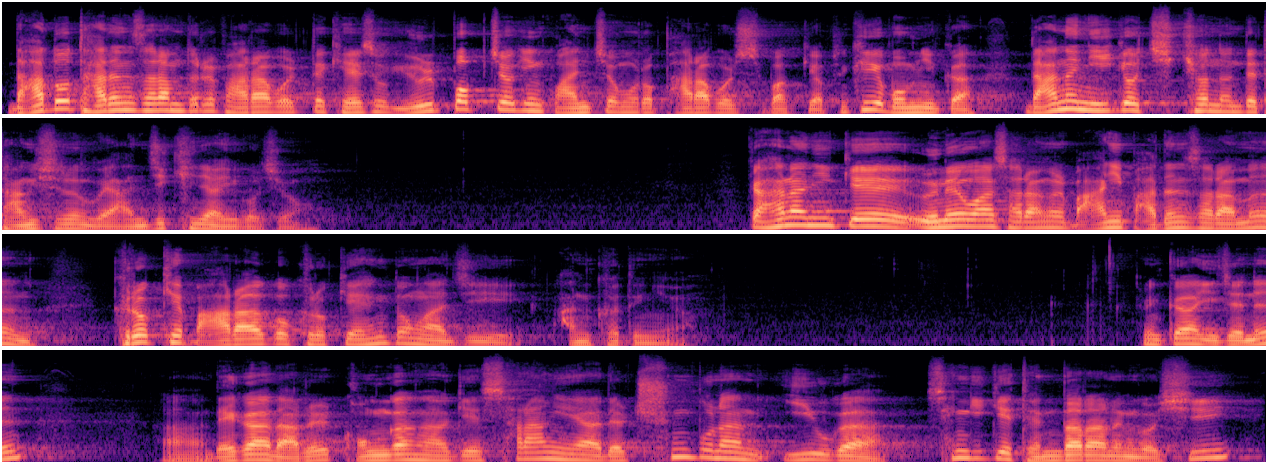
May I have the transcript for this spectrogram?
나도 다른 사람들을 바라볼 때 계속 율법적인 관점으로 바라볼 수밖에 없어요. 그게 뭡니까? 나는 이거 지켰는데 당신은 왜 안 지키냐 이거죠. 그러니까 하나님께 은혜와 사랑을 많이 받은 사람은 그렇게 말하고 그렇게 행동하지 않거든요. 그러니까 이제는 아, 내가 나를 건강하게 사랑해야 될 충분한 이유가 생기게 된다라는 것이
